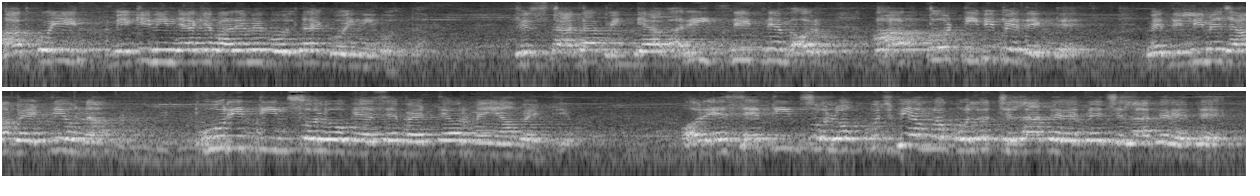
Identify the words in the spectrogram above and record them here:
आप कोई मेक इन इंडिया के बारे में बोलता है, कोई नहीं बोलता। फिर स्टार्टअप इंडिया अरे इतने इतने, और आप तो टीवी पे देखते हैं। मैं दिल्ली में जहाँ बैठती हूँ ना, पूरी 300 लोग ऐसे बैठते हैं और मैं यहाँ बैठती हूँ। और ऐसे 300 लोग, कुछ भी हम लोग बोलो, चिल्लाते रहते चिल्लाते रहते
